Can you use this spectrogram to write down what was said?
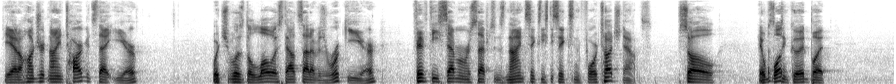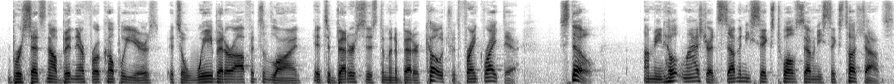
He had 109 targets that year, which was the lowest outside of his rookie year. 57 receptions, 966, and four touchdowns. So it wasn't good, but Brissett's now been there for a couple years. It's a way better offensive line. It's a better system and a better coach with Frank Reich there. Still, I mean, Hilton last year had 76, 12, 76 touchdowns.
